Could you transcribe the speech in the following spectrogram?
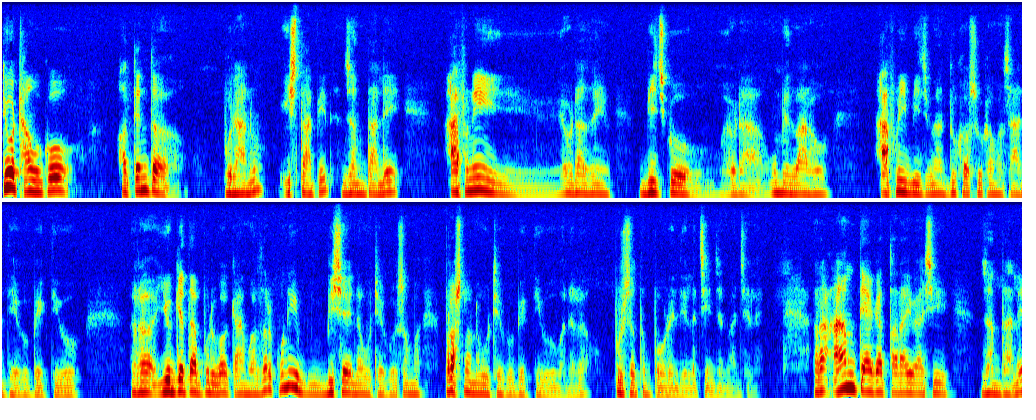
त्यो ठाउँको अत्यन्त पुरानो स्थापित जनताले आफ्नै एउटा चाहिँ बिचको एउटा उम्मेदवार हो आफै बिचमा दुःख सुखमा साथ दिएको व्यक्ति हो र योग्यतापूर्वक काम गर्छ र कुनै विषय नउठेको सम प्रश्न नउठेको व्यक्ति हो भनेर पुरुषोत्तम पौडेलजीलाई चिन्छन् मान्छेले। र आम त्यहाँका तराईवासी जनताले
